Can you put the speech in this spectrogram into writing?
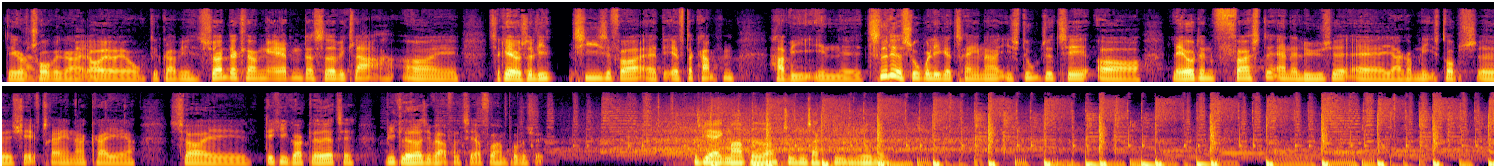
Det kan du tro, vi gør. Jo, jo, jo, det gør vi. Søndag kl. 18, der sidder vi klar, og øh, så kan jeg jo så lige tease for, at efter kampen har vi en øh, tidligere Superliga-træner i studiet til at lave den første analyse af Jakob Nestrup's øh, cheftræner-karriere. Så øh, det kan I godt glæde jer til. Vi glæder os i hvert fald til at få ham på besøg. Det bliver ikke meget bedre. Tusind tak, fordi I lyttede med.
